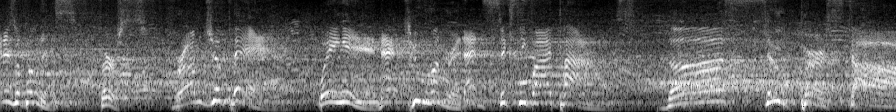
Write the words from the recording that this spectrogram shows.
And his opponents, first from Japan, weighing in at 265 pounds, the Superstar.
